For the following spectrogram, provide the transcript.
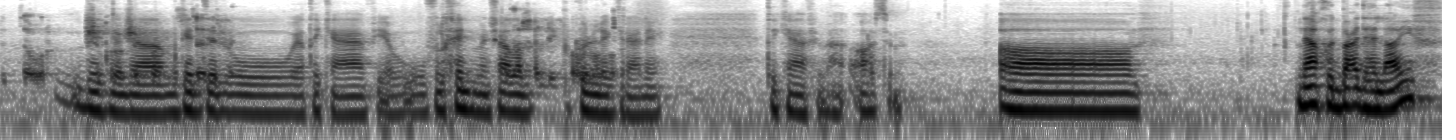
بالدورة. بإذن شكرا الله مقدر. ويعطيك العافية وفي الخدمة إن شاء الله الله بكل اللي. أقدر عليه. يعطيك العافية اوسم آه ناخذ بعدها لايف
